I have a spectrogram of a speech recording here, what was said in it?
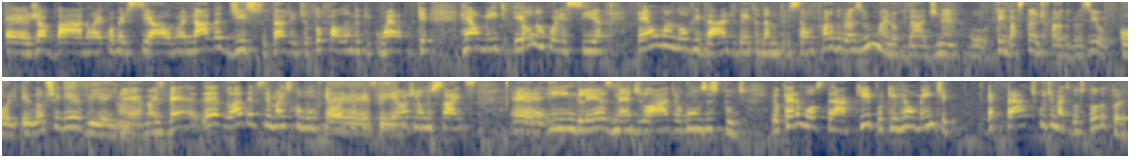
é jabá, não é comercial, não é nada disso, tá, gente? Eu tô falando aqui com ela porque realmente eu não conhecia, é uma novidade dentro da nutrição. Fora do Brasil não é novidade, né? Tem bastante fora do Brasil? Olha, eu não cheguei a ver ainda. É, mas de- de- lá deve ser mais comum, porque a hora que eu pesquisei eu achei uns sites é, em inglês, né, de lá, de alguns estudos. Eu quero mostrar aqui porque realmente é prático demais. Gostou, doutora?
